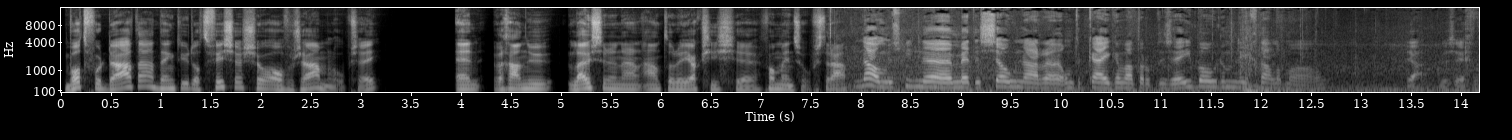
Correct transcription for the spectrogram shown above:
Wat voor data denkt u dat vissers zoal verzamelen op zee? En we gaan nu luisteren naar een aantal reacties uh, van mensen op straat. Nou, misschien uh, met een sonar uh, om te kijken wat er op de zeebodem ligt allemaal. Ja, dus echt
